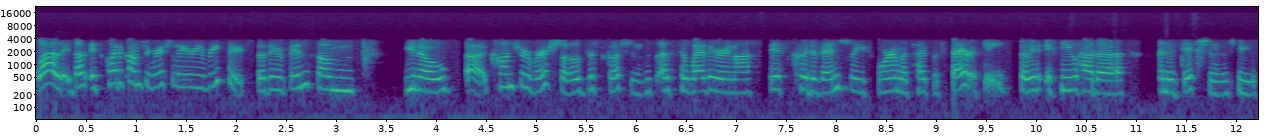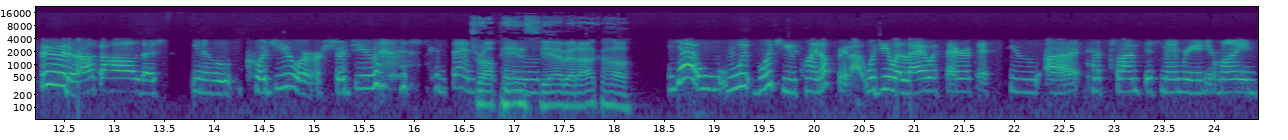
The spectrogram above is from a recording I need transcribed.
well, it, it's quite a controversial area of research. So there have been some you know, uh, controversial discussions as to whether or not this could eventually form a type of therapy. So if you had a an addiction to food or alcohol, that you know, could you or, or should you consent? Drop hints, yeah, about alcohol yeah, w- would you sign up for that? Would you allow a therapist to uh, kind of plant this memory in your mind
